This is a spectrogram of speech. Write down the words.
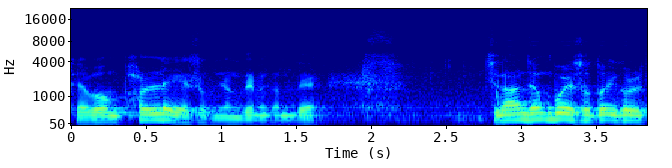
대법원 판례에서 운영되는 건데 지난 정부에서도 이걸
